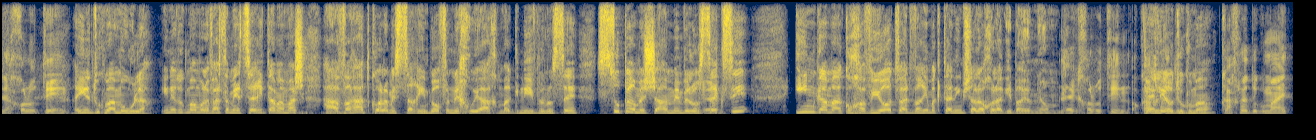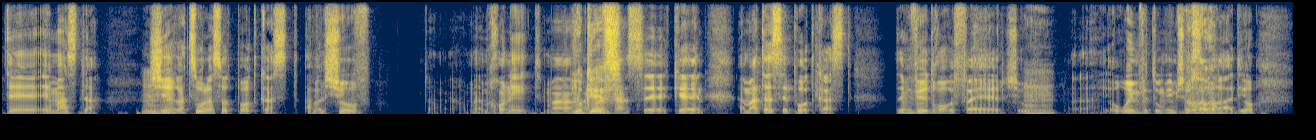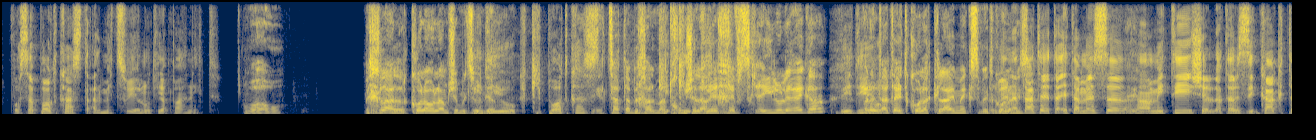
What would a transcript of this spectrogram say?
לחלוטין. הנה דוגמה מעולה. הנה דוגמה מעולה, ואז אתה מייצר איתה ממש העברת כל המסרים באופן מחוייך, מגניב, בנושא סופר משעמם ולא כן. סקסי, עם גם הכוכביות והדברים הקטנים שאתה לא יכול להגיד ביום-יום. לחלוטין. תן לי עוד דוגמה. קח לדוגמה את אה, מזדה, שרצו לעשות פודקאסט, אבל שוב, אתה אומר, מכונית, מה, יוגב. מה תעשה, כן, מה תעשה פודקאסט? אז הם הביאו את דרור רפאל, שהוא אה, אורים ותומים של נכון. עולם הרדיו, והוא עשה פודקאסט על מצוינות יפנית. וואו. בכלל, כל העולם של מצוינות. בדיוק, כי פודקאסט... יצאת בכלל מהתחום של הרכב, כאילו לרגע, בדיוק. ונתת את כל הקליימקס ואת כל... ונתת את, את המסר האמיתי של, אתה זיקקת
